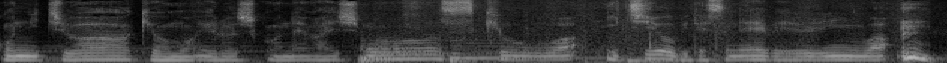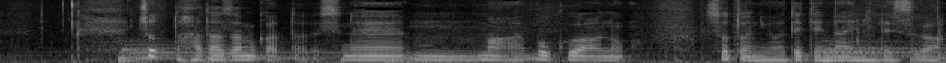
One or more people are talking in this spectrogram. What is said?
こんにちは。今日もよろしくお願いします。今日は日曜日ですね。ベルリンは。ちょっと肌寒かったですね。うん。まあ僕はあの外には出てないのですが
